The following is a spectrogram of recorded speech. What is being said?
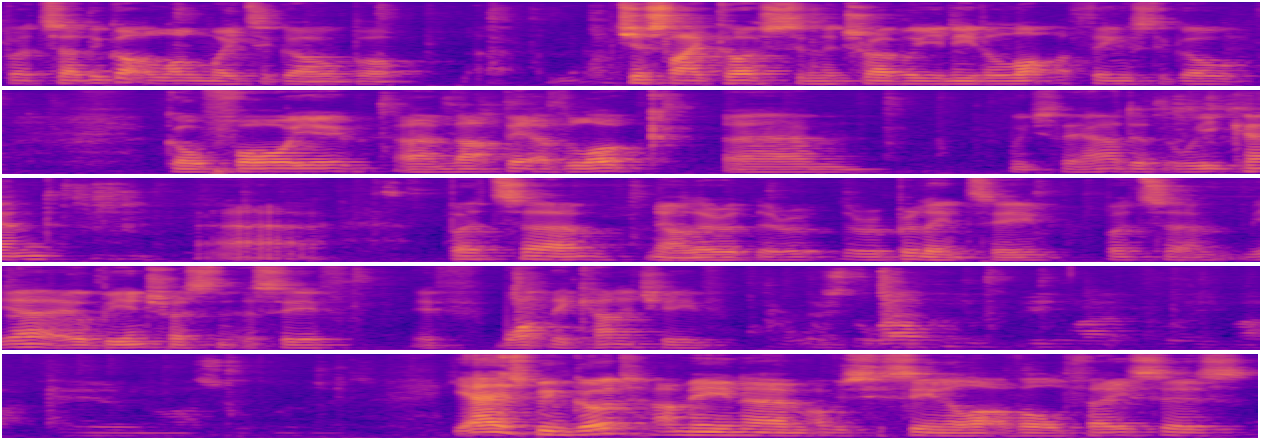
but uh, they've got a long way to go. But uh, just like us in the treble, you need a lot of things to go go for you. Um, that bit of luck, um, which they had at the weekend. Uh, but um, no, they're, they're, they're a brilliant team. But um, yeah, it'll be interesting to see if, if what they can achieve. What's the welcome been like for you back here in the last couple of days? Yeah, it's been good. I mean, um, obviously seeing a lot of old faces.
